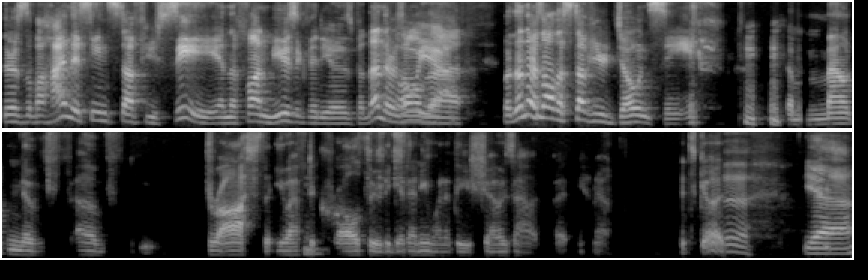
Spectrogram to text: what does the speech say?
there's the behind the scenes stuff you see in the fun music videos, but then there's Oh, all yeah. the but then there's all the stuff you don't see. The mountain of of dross that you have to mm. crawl through to get any one of these shows out, but you know, it's good. Ugh. yeah.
